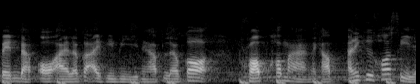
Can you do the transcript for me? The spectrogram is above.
เป็นแบบ OI แล้วก็ IPB นะครับแล้วก็ ครอปเข้ามานะครับ อันนี้คือข้อเสีย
